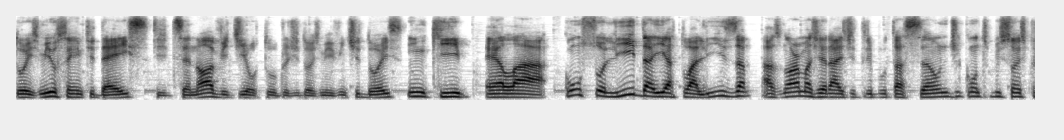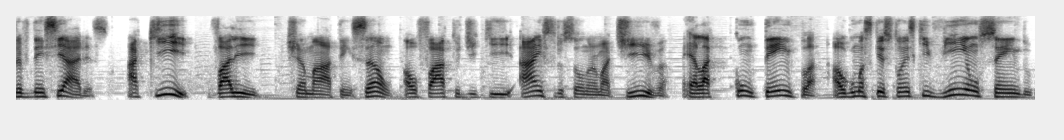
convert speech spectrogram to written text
2110, de 19 de outubro de 2022, em que ela consolida e atualiza as normas gerais de tributação de contribuições previdenciárias. Aqui vale chamar a atenção ao fato de que a instrução normativa ela contempla algumas questões que vinham sendo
